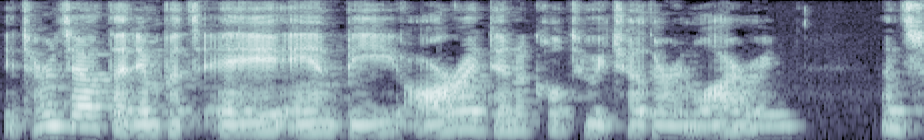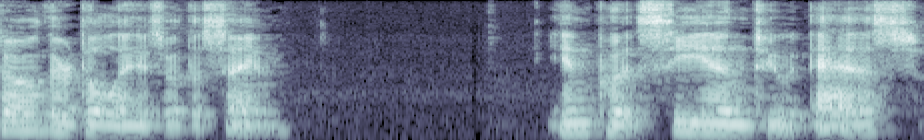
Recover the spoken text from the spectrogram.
It turns out that inputs A and B are identical to each other in wiring, and so their delays are the same. Input Cin to S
